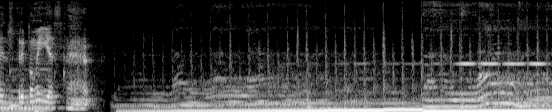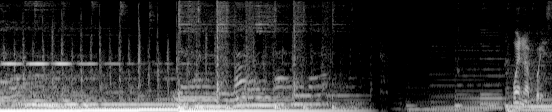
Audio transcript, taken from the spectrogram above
entre comillas. Bueno, pues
